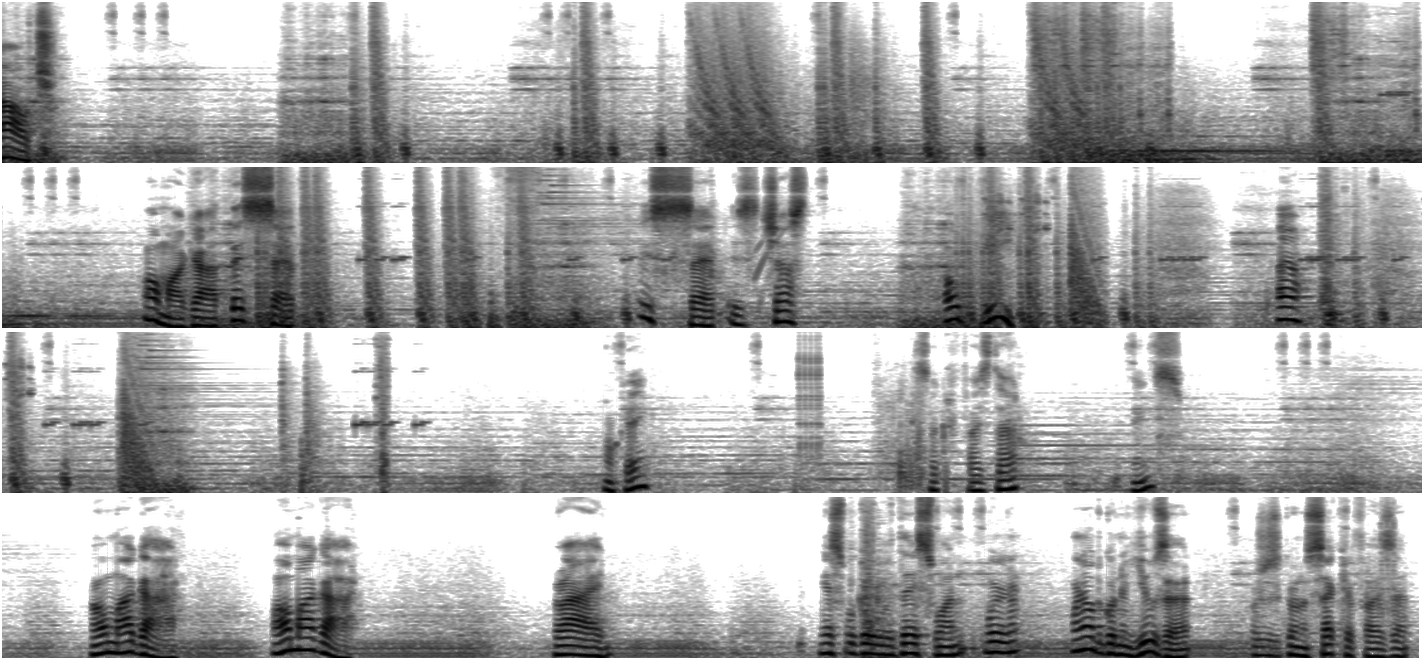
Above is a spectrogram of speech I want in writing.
Ouch. Oh my god, this set. This set is just OP. Oh. Okay. Sacrifice that. Thanks. Oh my god. Oh my god. Right. Guess we'll go with this one. We're we're not gonna use it. We're just gonna sacrifice it.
